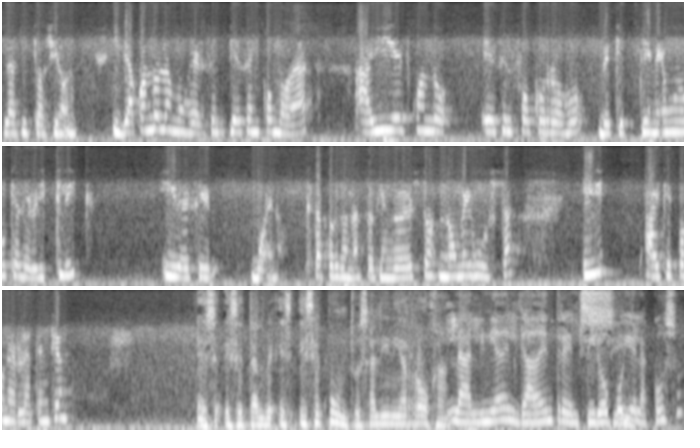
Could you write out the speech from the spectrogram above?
la situación y ya cuando la mujer se empieza a incomodar, ahí es cuando es el foco rojo de que tiene uno que hacer el clic y decir, bueno, esta persona está haciendo esto, no me gusta y hay que ponerle atención. Ese, ese tal vez, ese punto, esa línea roja. La línea delgada entre el piropo y el acoso.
